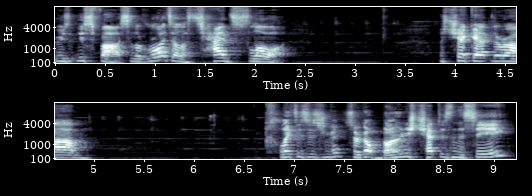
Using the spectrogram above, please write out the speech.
moves it this fast. So the right's are a tad slower. Let's check out the um, collector's edition. So we've got bonus chapters in the CE.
